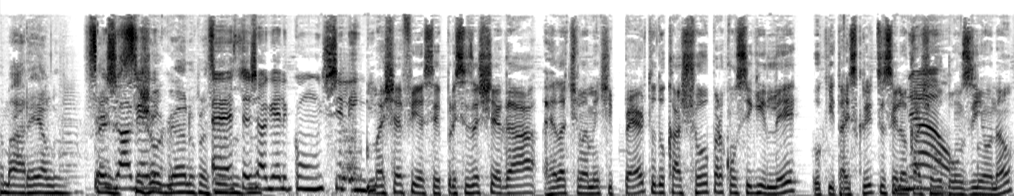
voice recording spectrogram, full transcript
Amarelo. Você se joga se ele- jogando pra cima É, você joga ele com um estilingue. Mas, chefinha, você precisa chegar relativamente perto do cachorro pra conseguir ler o que tá escrito, se ele é um Não. cachorro bonzinho ou não?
